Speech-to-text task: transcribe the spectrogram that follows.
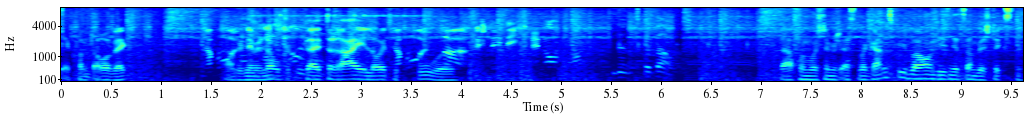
Der kommt auch weg. Aber ich nehme noch gleich drei Leute. Cool. Davon muss ich nämlich erstmal ganz viel bauen. Die sind jetzt am wichtigsten.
